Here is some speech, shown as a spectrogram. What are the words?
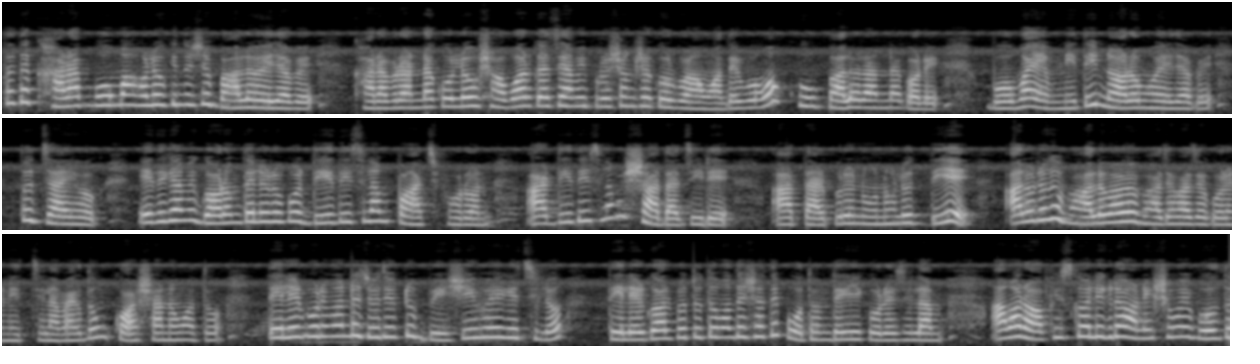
তাতে খারাপ বৌমা হলেও কিন্তু সে ভালো হয়ে যাবে। খারাপ রান্না করলেও সবার কাছে আমি প্রশংসা করব। আমাদের বৌমা খুব ভালো রান্না করে। বৌমা এমনিতেই নরম হয়ে যাবে। তো যাই হোক, এদিকে আমি গরম তেলের উপর দিয়ে দিয়েছিলাম পাঁচ ফোড়ন। আর দিয়ে দিয়েছিলাম সাদা জিরে। আর তারপরে নুন, হলুদ দিয়ে আলুটাকে ভালোভাবে ভাজা ভাজা করে নিচ্ছিলাম, একদম কষানো মতো। তেলের পরিমাণটা যদি একটু বেশি হয়ে গেছিল, তেলের গল্প তো তোমাদের সাথে প্রথম থেকেই করেছিলাম। আমার অফিস কলিগরা অনেক সময় বলতো,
